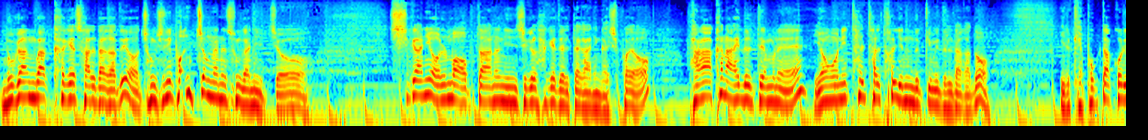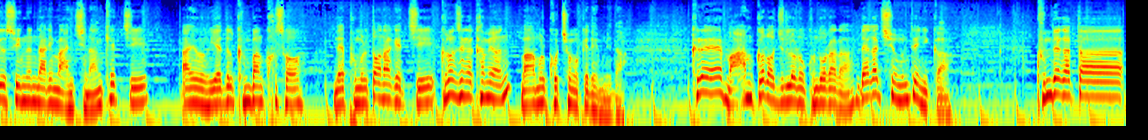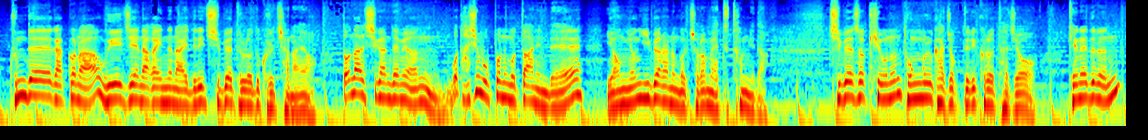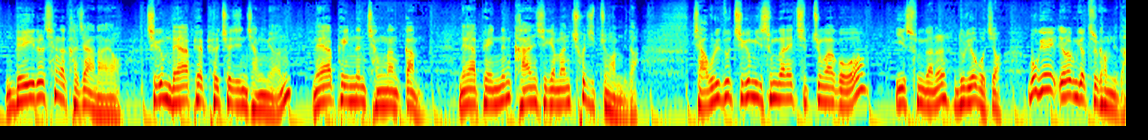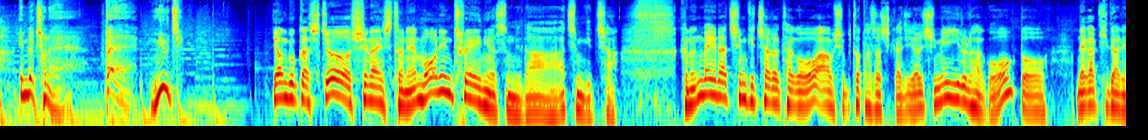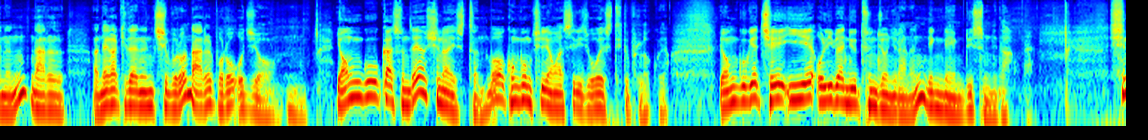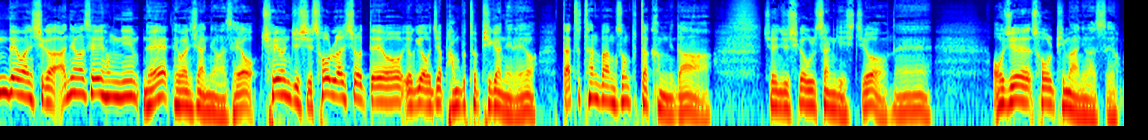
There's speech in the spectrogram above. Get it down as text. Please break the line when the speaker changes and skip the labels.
무감각하게 살다가도요, 정신이 번쩍 나는 순간이 있죠. 시간이 얼마 없다는 인식을 하게 될 때가 아닌가 싶어요. 방학한 아이들 때문에 영혼이 탈탈 털리는 느낌이 들다가도 이렇게 복닥거릴 수 있는 날이 많지는 않겠지. 아유, 얘들 금방 커서 내 품을 떠나겠지. 그런 생각하면 마음을 고쳐먹게 됩니다. 그래, 마음껏 어질러 놓고 놀아라. 내가 치우면 되니까. 군대 갔다 군대 갔거나 외지에 나가 있는 아이들이 집에 들러도 그렇잖아요. 떠날 시간 되면 뭐 다시 못 보는 것도 아닌데 영영 이별하는 것처럼 애틋합니다. 집에서 키우는 동물 가족들이 그렇다죠. 걔네들은 내일을 생각하지 않아요. 지금 내 앞에 펼쳐진 장면, 내 앞에 있는 장난감, 내 앞에 있는 간식에만 초집중합니다. 자, 우리도 지금 이 순간에 집중하고 이 순간을 누려보죠. 목요일 여러분 곁을 갑니다. 임백천의 백뮤직. 영국 가수죠. 시나 이스턴의 Morning Train이었습니다. 아침 기차. 그는 매일 아침 기차를 타고 9시부터 5시까지 열심히 일을 하고 또 내가 기다리는 나를 아, 내가 기다리는 집으로 나를 보러 오지요. 음. 영국 가수인데요, 시나 이스턴. 뭐, 007 영화 시리즈 OST도 불렀고요. 영국의 제2의 올리비아 뉴튼 존이라는 닉네임도 있습니다. 네. 신대환 씨가 안녕하세요 형님. 네, 대환 씨 안녕하세요. 최현주 씨 서울 날씨 어때요? 여기 어제 밤부터 비가 내려요. 따뜻한 방송 부탁합니다. 최현주 씨가 울산 계시죠? 네. 어제 서울 비 많이 왔어요.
